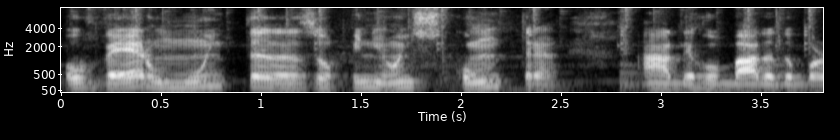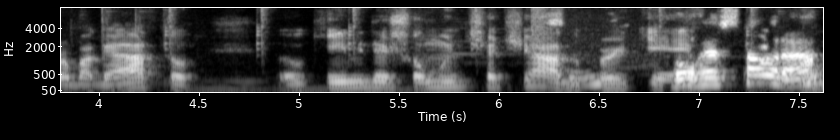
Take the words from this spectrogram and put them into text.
houveram muitas opiniões contra a derrubada do Borba Gato, o que me deixou muito chateado, Sim. porque vão restaurar.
